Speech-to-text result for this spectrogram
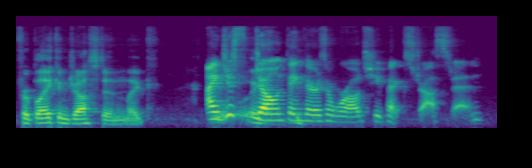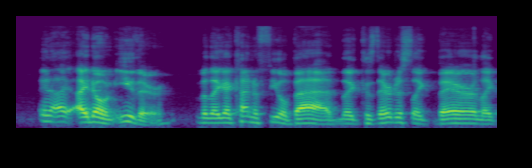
for Blake and Justin? Like, I just Like- don't think there's a world she picks Justin. and I, I don't either but like i kind of feel bad like because they're just like there like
